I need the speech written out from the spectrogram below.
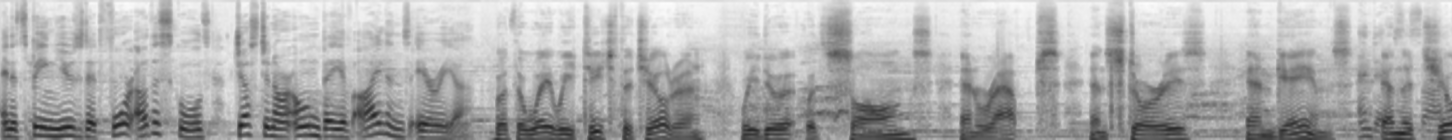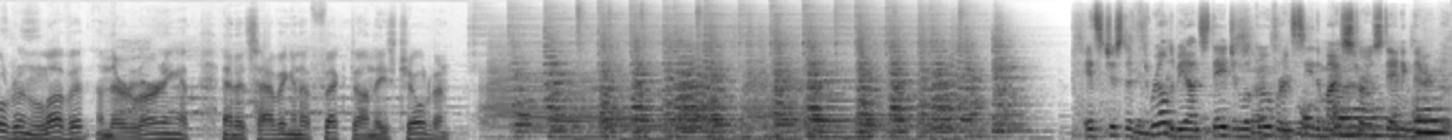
and it's being used at four other schools just in our own Bay of Islands area. But the way we teach the children, we do it with songs and raps and stories and games. And the children love it and they're learning it and it's having an effect on these children. It's just a thrill to be on stage and look over and see the maestro standing there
